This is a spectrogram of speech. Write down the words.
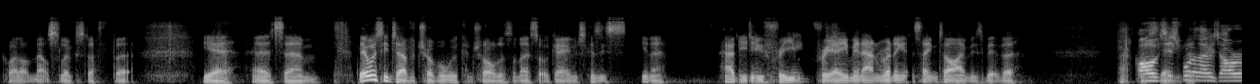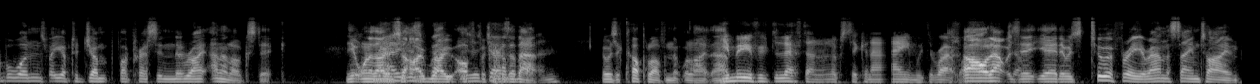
quite a lot of Metal Slug stuff. But yeah, it's, um, they always seem to have a trouble with controllers on those sort of games because it's you know how do you do free free aiming and running at the same time is a bit of a. Oh, is this one of those horrible ones where you have to jump by pressing the right analog stick? Is it one of No, those that I a button- wrote off because of that? button. There was a couple of them that were like that. You move with the left analog stick and aim with the right one. Oh, that was Jump. it. Yeah, there was two or three around the same time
